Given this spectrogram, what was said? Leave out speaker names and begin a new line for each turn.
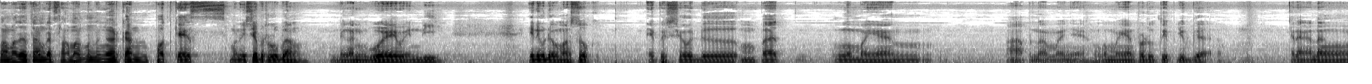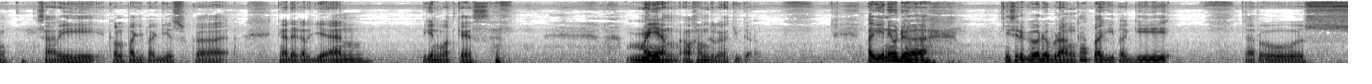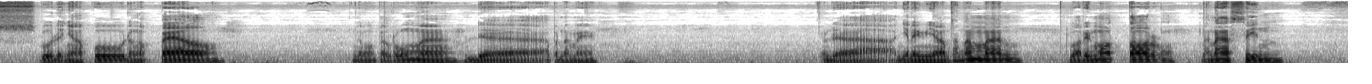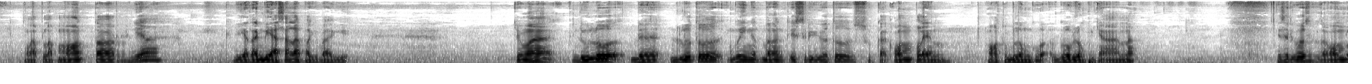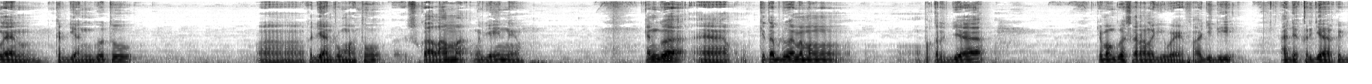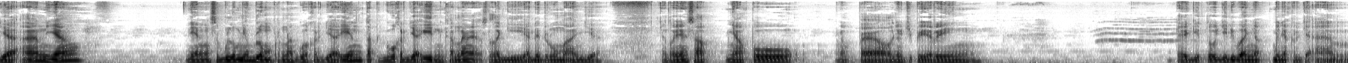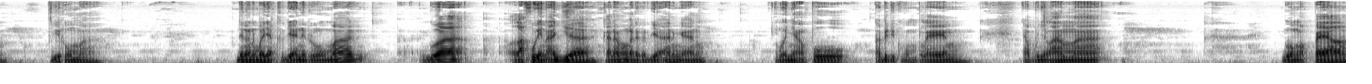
Selamat datang dan selamat mendengarkan podcast Manusia Berlubang dengan gue Wendy. Ini udah masuk episode 4 lumayan apa namanya? Lumayan produktif juga. Kadang-kadang sehari kalau pagi-pagi suka nggak ada kerjaan bikin podcast. Lumayan alhamdulillah juga. Pagi ini udah istri gue udah berangkat pagi-pagi terus gue udah nyapu udah ngepel udah ngepel rumah udah apa namanya udah nyiram nyiram tanaman keluarin motor nanasin ngelap-lap motor ya kegiatan biasa lah pagi-pagi. Cuma dulu de, dulu tuh gue inget banget istri gue tuh suka komplain. Waktu belum gue gue belum punya anak istri gue suka komplain. Kerjaan gue tuh uh, kerjaan rumah tuh suka lama ngerjainnya kan gue eh, kita berdua memang pekerja cuma gue sekarang lagi WFA jadi ada kerja-kerjaan yang yang sebelumnya belum pernah gue kerjain tapi gue kerjain karena lagi ada di rumah aja. Contohnya sap, nyapu ngepel nyuci piring kayak gitu. Jadi banyak banyak kerjaan di rumah. Dengan banyak kerjaan di rumah gue lakuin aja karena emang gak ada kerjaan kan. Gue nyapu tapi dikomplain nyapunya lama. Gue ngepel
